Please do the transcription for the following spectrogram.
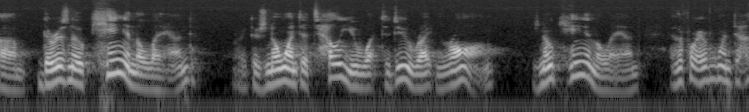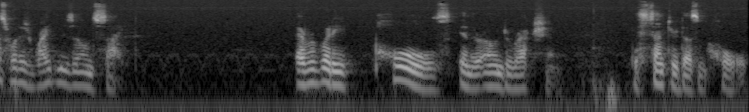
Um, there is no king in the land, right? There's no one to tell you what to do, right and wrong. There's no king in the land, and therefore everyone does what is right in his own sight. Everybody pulls in their own direction the center doesn't hold.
